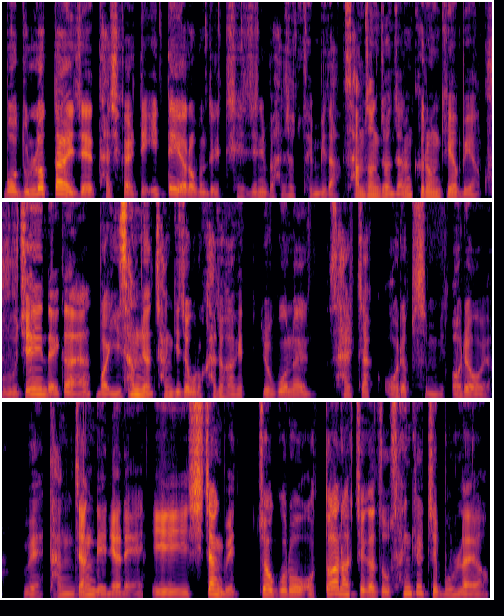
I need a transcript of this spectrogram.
뭐 눌렀다 이제 다시 갈 때 이때 여러분들이 재진입을 하셔도 됩니다. 삼성전자는 그런 기업이에요. 굳이 내가 뭐 2, 3년 장기적으로 가져가겠 요거는 살짝 어렵습니다. 어려워요. 왜? 당장 내년에 이 시장 외적으로 어떠한 악재가 또 생길지 몰라요.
